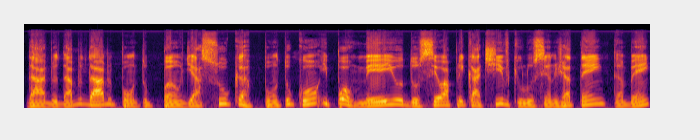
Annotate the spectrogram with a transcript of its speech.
www.pãodeaçucar.com e por meio do seu aplicativo, que o Luciano já tem também,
